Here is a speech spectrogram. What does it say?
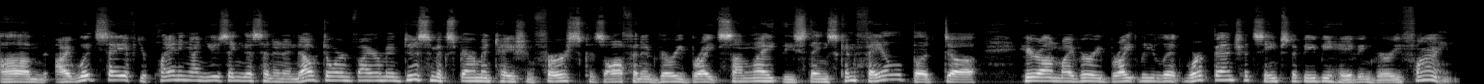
Um, I would say if you're planning on using this in an outdoor environment, do some experimentation first, because often in very bright sunlight, these things can fail. But uh, here on my very brightly lit workbench, it seems to be behaving very fine.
